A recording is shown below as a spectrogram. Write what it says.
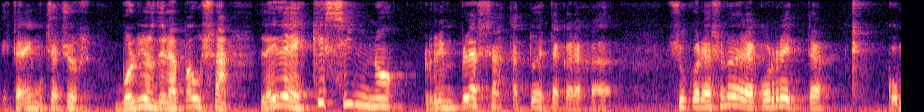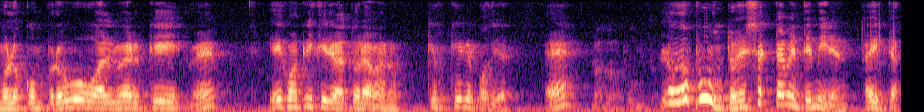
Están ahí muchachos, volvieron de la pausa. La idea es, ¿qué signo reemplaza a toda esta carajada? Su corazonada era correcta, como lo comprobó al ver que... ¿eh? Y ahí Juan Cristi levantó la mano. ¿Qué, le podía? ¿Eh? Los dos puntos. Los dos puntos, exactamente, miren, ahí está.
